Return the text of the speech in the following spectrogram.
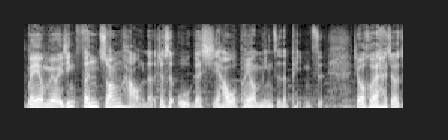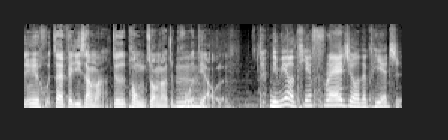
没有没有，已经分装好了，就是五个写好我朋友名字的瓶子，就回来就因为在飞机上嘛，就是碰撞然后就破掉了。嗯、你没有贴 fragile 的贴纸？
